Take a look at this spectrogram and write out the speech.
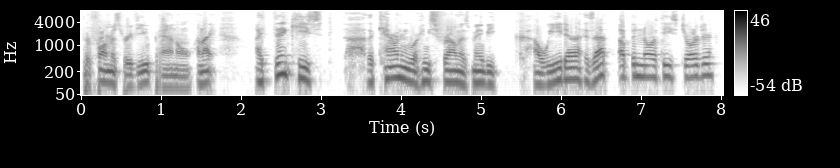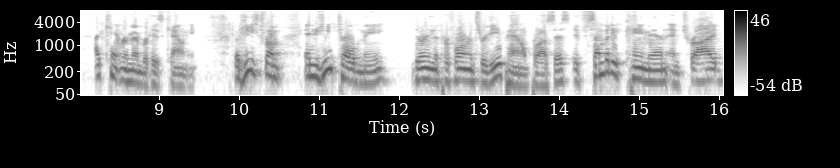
performance review panel, and I, I think he's uh, the county where he's from is maybe Coweta. Is that up in Northeast Georgia? I can't remember his county, but he's from, and he told me during the performance review panel process, if somebody came in and tried,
